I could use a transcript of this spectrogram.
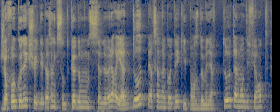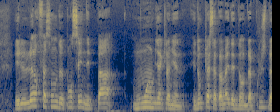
je reconnais que je suis avec des personnes qui sont que dans mon système de valeurs et il y a d'autres personnes à côté qui pensent de manière totalement différente et leur façon de penser n'est pas moins bien que la mienne. Et donc là, ça permet d'être dans la plus de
